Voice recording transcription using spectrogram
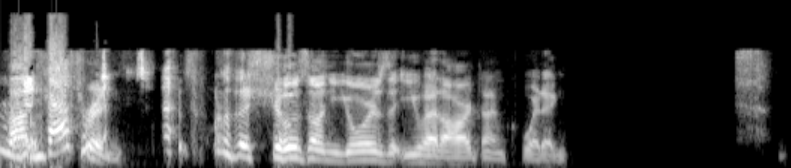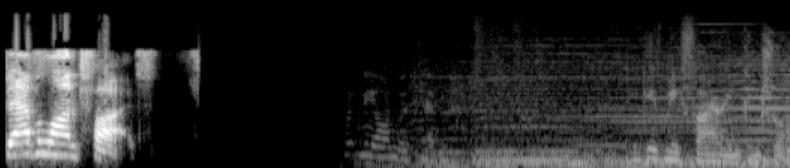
Uh, Catherine, it's one of the shows on yours that you had a hard time quitting. Babylon Five. Give me firing control.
